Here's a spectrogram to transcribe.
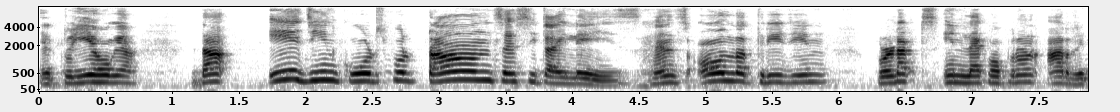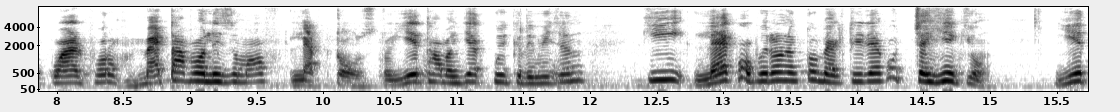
एक तो ये हो गया। The A gene codes for transacetylase hence all the three gene products in lac operon are required for metabolism of lactose तो ये था भैया क्विक रिवीजन कि लैकोपिरोन एक तो बैक्टीरिया को चाहिए क्यों? ये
